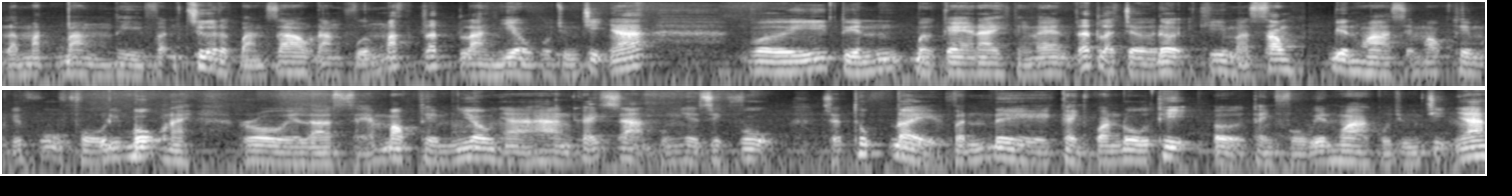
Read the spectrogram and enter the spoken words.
là mặt bằng thì vẫn chưa được bàn giao đang vướng mắc rất là nhiều của chúng chị nhá với tuyến bờ kè này Thành ra rất là chờ đợi khi mà xong. Biên Hòa sẽ mọc thêm một cái khu phố đi bộ này rồi là sẽ mọc thêm nhiều nhà hàng khách sạn cũng như dịch vụ. Sẽ thúc đẩy vấn đề cảnh quan đô thị ở thành phố Biên Hòa của chúng chị nhé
